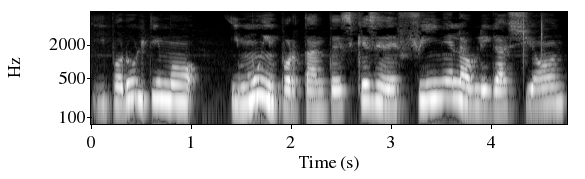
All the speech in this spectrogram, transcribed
Y por último, y muy importante, es que se define la obligación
